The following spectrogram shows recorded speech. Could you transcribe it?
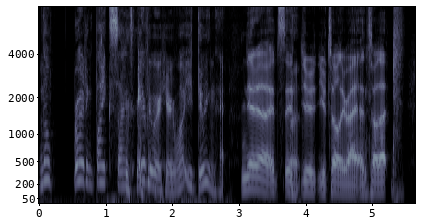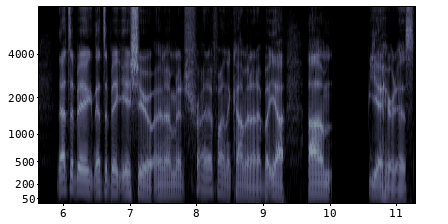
no riding bike signs everywhere here. Why are you doing that? No, no, it's it, But- you're you're totally right, and so that that's a big that's a big issue, and I'm gonna try to find the comment on it. But yeah, um, yeah, here it is.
